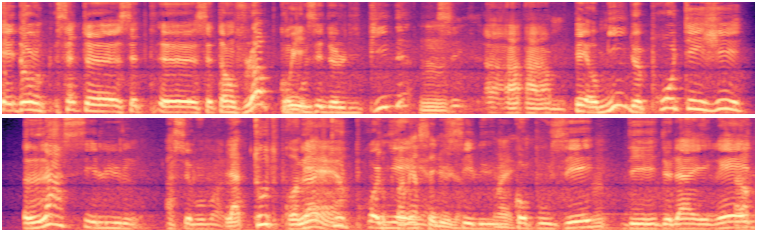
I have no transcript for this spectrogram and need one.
Et donc, cette, euh, cette, euh, cette enveloppe Oui. composée de lipides Mm. c'est- a, permis de protéger la cellule à ce moment-là. La toute première. La toute première, cellule. Ouais. composée Mm. des, de l'ARN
